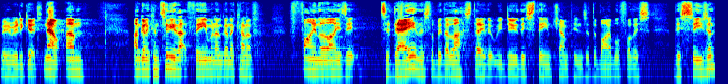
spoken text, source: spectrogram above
Really, really good. Now, um, I'm going to continue that theme and I'm going to kind of finalize it today. And this will be the last day that we do this theme, Champions of the Bible, for this, this season.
